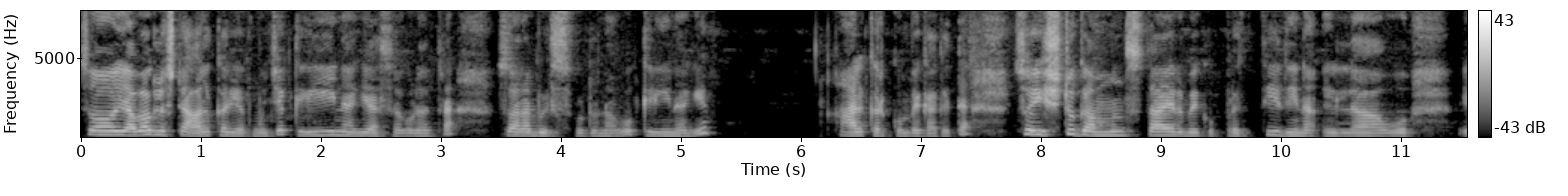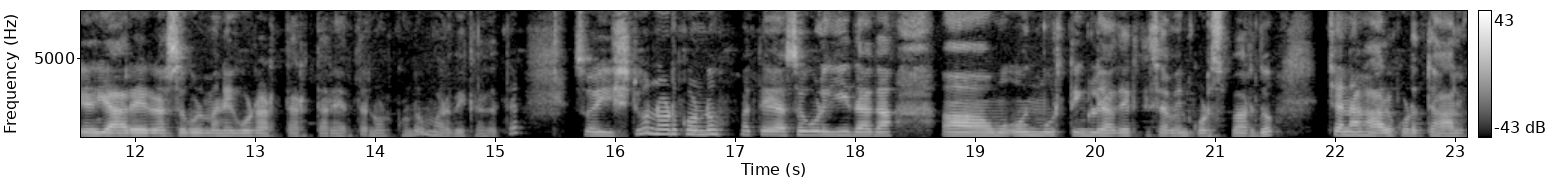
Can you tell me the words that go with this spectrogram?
ಸೊ, ಯಾವಾಗಲೂ ಅಷ್ಟೇ ಹಾಲು ಕರಿಯೋಕ್ಕೆ ಮುಂಚೆ ಕ್ಲೀನಾಗಿ ಹಸಗಳ ಹತ್ರ ಸ್ವರ ಬಿಡಿಸ್ಬಿಟ್ಟು ನಾವು ಕ್ಲೀನಾಗಿ ಹಾಲು ಕರ್ಕೊಬೇಕಾಗುತ್ತೆ. ಸೊ ಇಷ್ಟು ಗಮನಿಸ್ತಾ ಇರಬೇಕು ಪ್ರತಿದಿನ. ಇಲ್ಲ ಯಾರ್ಯಾರು ಹಸುಗಳ ಮನೆಗೆ ಓಡಾಡ್ತಾ ಇರ್ತಾರೆ ಅಂತ ನೋಡಿಕೊಂಡು ಮಾಡಬೇಕಾಗತ್ತೆ. ಸೊ ಇಷ್ಟು ನೋಡಿಕೊಂಡು ಮತ್ತು ಹಸುಗಳಿಗೆ ಇದ್ದಾಗ ಒಂದು ಮೂರು ತಿಂಗಳು ಯಾವುದೇ ರೀತಿ ಸೆವೆನ್ ಕೊಡಿಸ್ಬಾರ್ದು. ಚೆನ್ನಾಗಿ ಹಾಲು ಕೊಡುತ್ತೆ. ಹಾಲು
